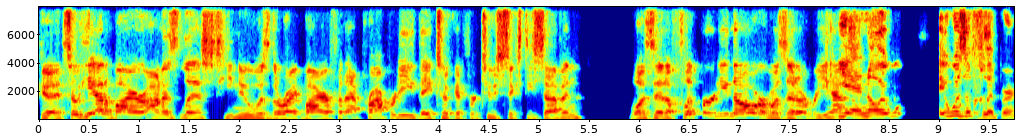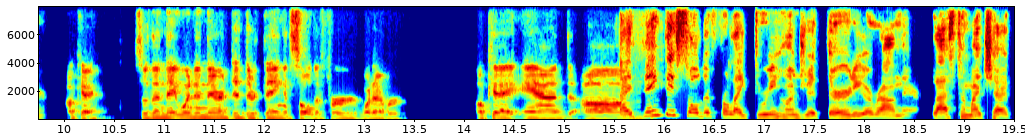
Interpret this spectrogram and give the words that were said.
Good. So he had a buyer on his list. He knew was the right buyer for that property. They took it for 267. Was it a flipper, do you know, or was it a rehab? Yeah, no, it it was a flipper. Okay. So then they went in there and did their thing and sold it for whatever. Okay, and um, I think they sold it for like 330 around there. Last time I checked.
